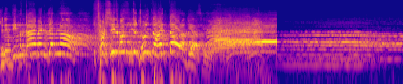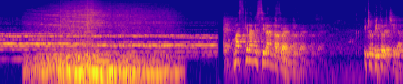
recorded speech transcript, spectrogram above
যদি দিন কায়েমের জন্য ফাঁসির মঞ্চে ঝুলতে হয় তাও রাজি আছে। মাঝখানে আমি ছিলাম না কয়েকদিন। একটু ভিতরে ছিলাম।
